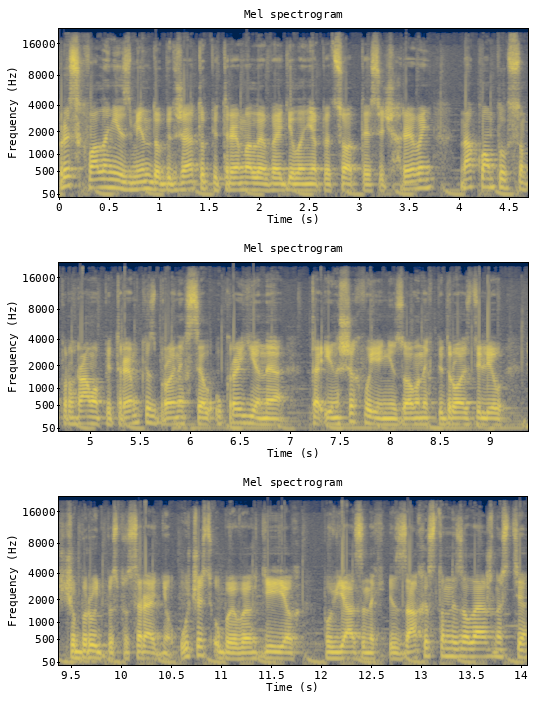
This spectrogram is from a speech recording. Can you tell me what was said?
При схваленні змін до бюджету підтримали виділення 500 тисяч гривень на комплексну програму підтримки Збройних сил України та інших воєнізованих підрозділів, що беруть безпосередню участь у бойових діях, пов'язаних із захистом незалежності,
